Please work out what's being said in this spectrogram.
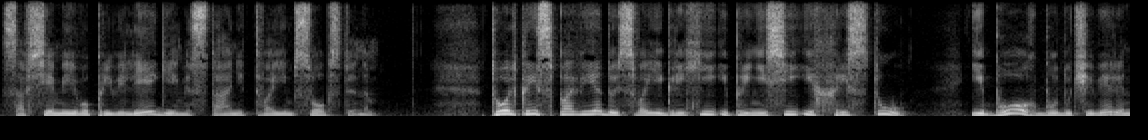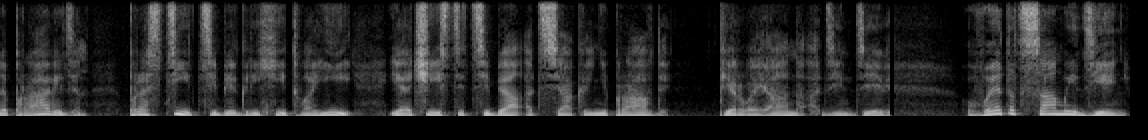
со всеми его привилегиями станет твоим собственным. Только исповедуй свои грехи и принеси их Христу, и Бог, будучи верен и праведен, простит тебе грехи твои и очистит тебя от всякой неправды. 1 Иоанна 1,9. В этот самый день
